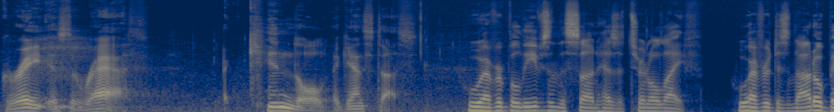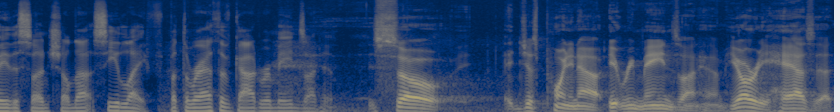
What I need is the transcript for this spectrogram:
great is the wrath kindled against us. Whoever believes in the Son has eternal life. Whoever does not obey the Son shall not see life, but the wrath of God remains on him. So, just pointing out, it remains on him. He already has it.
